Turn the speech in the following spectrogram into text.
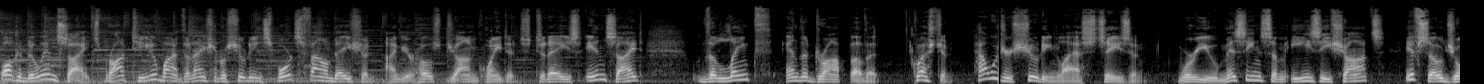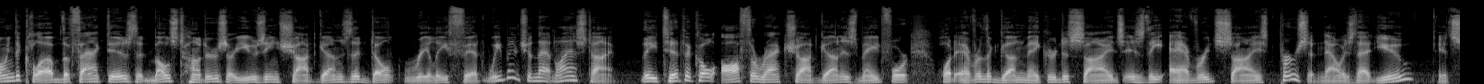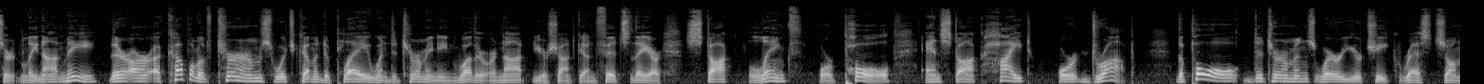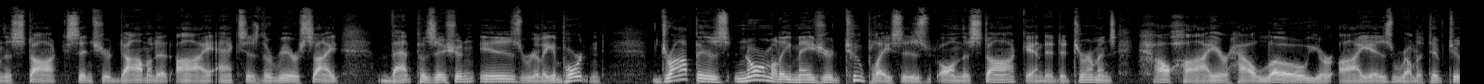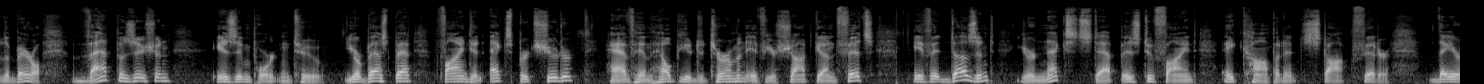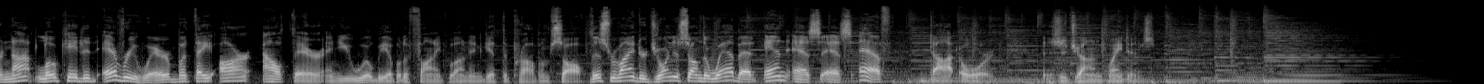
Welcome to Insights, brought to you by the National Shooting Sports Foundation. I'm your host, John Quaintance. Today's insight the length and the drop of it. Question How was your shooting last season? Were you missing some easy shots? If so, join the club. The fact is that most hunters are using shotguns that don't really fit. We mentioned that last time. The typical off the rack shotgun is made for whatever the gun maker decides is the average sized person. Now, is that you? It's certainly not me. There are a couple of terms which come into play when determining whether or not your shotgun fits. They are stock length or pull and stock height or drop. The pull determines where your cheek rests on the stock. Since your dominant eye acts as the rear sight, that position is really important. Drop is normally measured two places on the stock and it determines how high or how low your eye is relative to the barrel. That position is important too. Your best bet find an expert shooter, have him help you determine if your shotgun fits. If it doesn't, your next step is to find a competent stock fitter. They are not located everywhere, but they are out there, and you will be able to find one and get the problem solved. This reminder join us on the web at nssf.org. This is John Quaintance.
